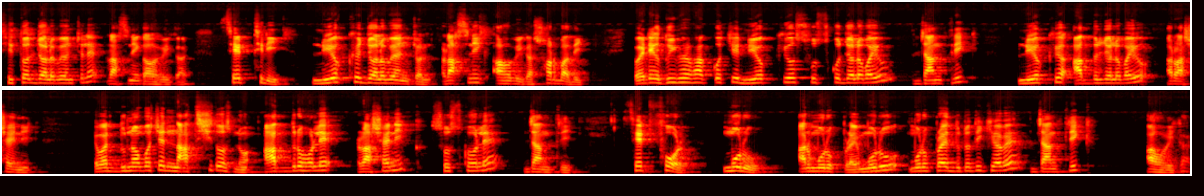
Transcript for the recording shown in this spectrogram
শীতল জলবায়ু অঞ্চলে রাসায়নিক আবহবিকার সেট থ্রি নিরক্ষীয় জলবায়ু অঞ্চল, রাসায়নিক আহবিকার সর্বাধিক। এবার এটাকে দুইভাবে ভাগ করছে, নিরক্ষীয় শুষ্ক জলবায়ু, যান্ত্রিক, নিরক্ষীয় আর্দ্র জলবায়ু রাসায়নিক। এবার দু নম্বর হচ্ছে নাতিশীতোষ্ণ, আর্দ্র হলে রাসায়নিক, শুষ্ক হলে যান্ত্রিক। সেট ফোর মরু আর মরুপ্রায় মরু মরুপ্রায় দুটোতেই কী হবে? যান্ত্রিক আহবিকার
